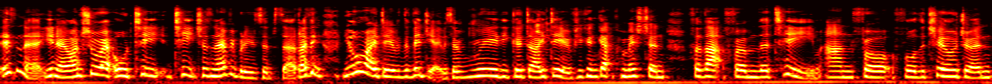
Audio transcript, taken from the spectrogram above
isn't it? You know i'm sure all te- teachers and everybody's observed. I think your idea of the video is a really good idea. If you can get permission for that from the team and for for the children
